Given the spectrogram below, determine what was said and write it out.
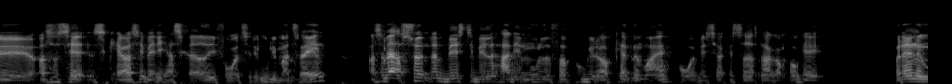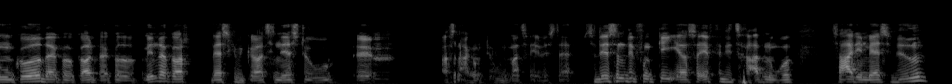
øh, og så ser, kan jeg også se, hvad de har skrevet i forhold til det ulige materiale. Og så hver søndag, hvis de vil, har de en mulighed for at booke et opkald med mig, hvor vi så kan sidde og snakke om, okay, hvordan er ugen gået, hvad er gået godt, hvad er gået mindre godt, hvad skal vi gøre til næste uge, øhm, og snakke om det ulige materiale, hvis det er. Så det er sådan, det fungerer, så efter de 13 uger, så har de en masse viden,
